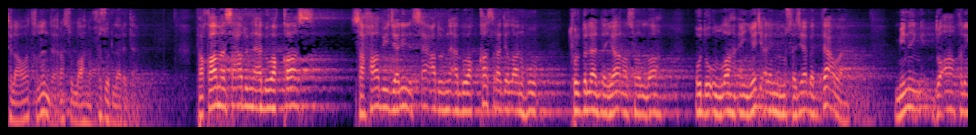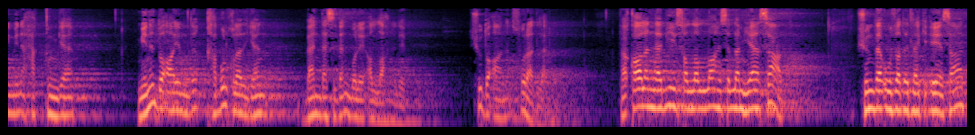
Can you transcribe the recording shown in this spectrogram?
tilovat qilindi rasulullohni huzurlarida. Faqoma sad ibn abu vaqqos sahobiy jalil sad ibn abu vaqqos roziyallohu anhu turdilarda ya rasululloh udulloh an yaj'alani mustajabat da'va mening duo qiling meni haqqimga meni duoyimni qabul qiladigan bandasidan bo'lay allohni deb shu duoni so'radilar فقال النبي صلى الله عليه وسلم يا سعد shunda u zot aytdilarki ey sad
